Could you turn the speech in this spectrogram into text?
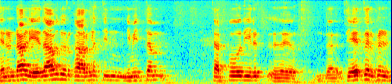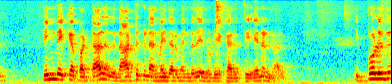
ஏனென்றால் ஏதாவது ஒரு காரணத்தின் நிமித்தம் தற்போது இருக் இந்த தேர்தல்கள் பின்வைக்கப்பட்டால் அது நாட்டுக்கு நன்மை தரும் என்பது என்னுடைய கருத்து. ஏனென்றால் இப்பொழுது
